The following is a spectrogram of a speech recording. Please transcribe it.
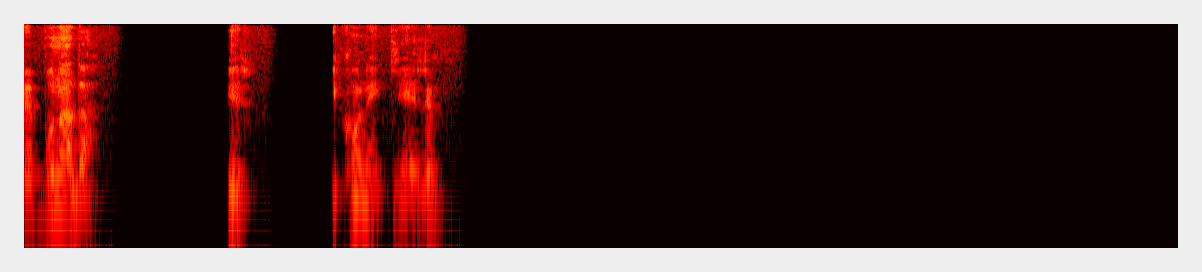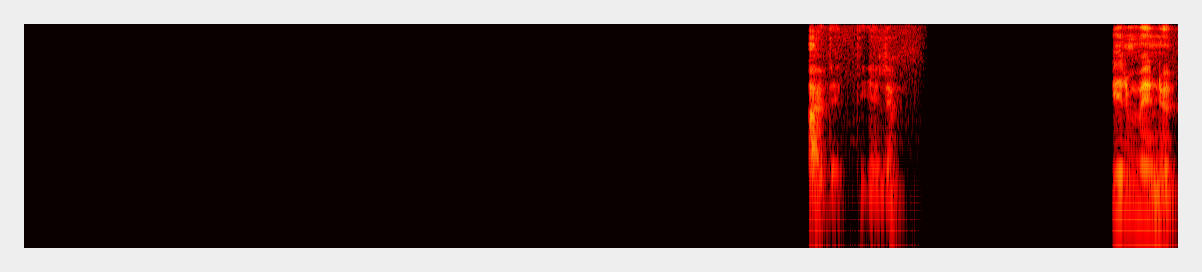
ve buna da bir ikon ekleyelim. Kaydet diyelim. Bir menü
